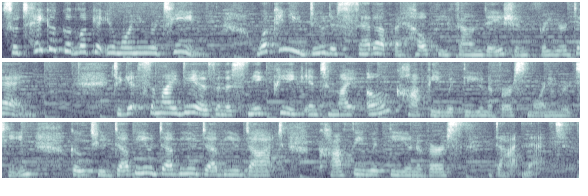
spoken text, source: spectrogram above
So take a good look at your morning routine. What can you do to set up a healthy foundation for your day? To get some ideas and a sneak peek into my own Coffee with the Universe morning routine, go to www.coffeewiththeuniverse.net.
